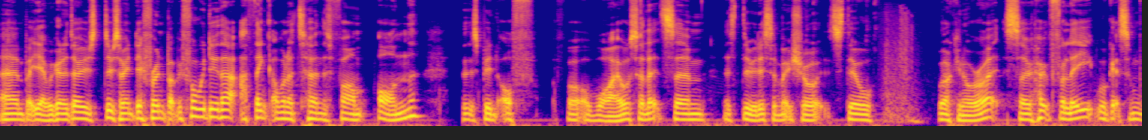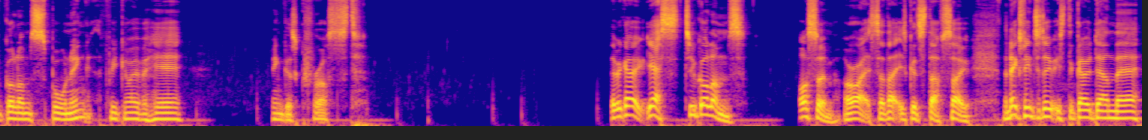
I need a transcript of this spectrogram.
Um, but yeah, we're going to do do something different. But before we do that, I think I want to turn this farm on. It's been off for a while. So let's um let's do this and make sure it's still working all right. So hopefully we'll get some golems spawning. If we go over here, fingers crossed. There we go. Yes, two golems. Awesome. All right, so that is good stuff. So the next thing to do is to go down there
